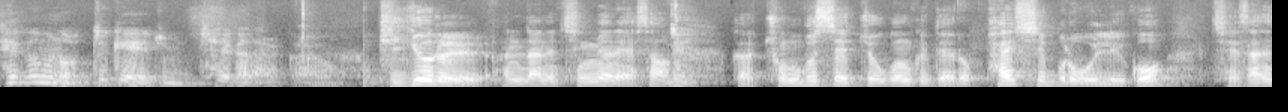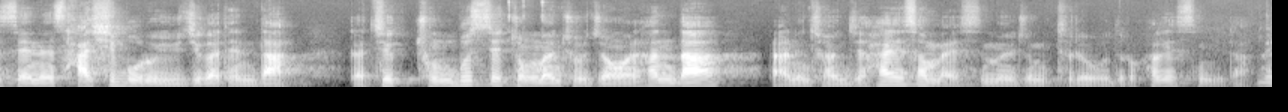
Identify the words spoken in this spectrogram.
세금은 어떻게 좀 차이가 날까요? 비교를 한다는 측면에서 네. 그러니까 종부세 쪽은 그대로 80으로 올리고 재산세는 45로 유지가 된다. 그러니까 즉 종부세 쪽만 조정을 한다라는 전제 하에서 말씀을 좀 드려보도록 하겠습니다. 네.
